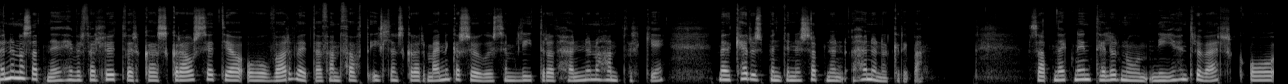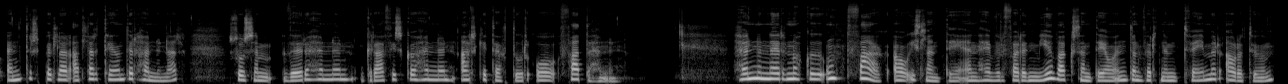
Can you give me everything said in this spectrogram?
Hönnunasafnið hefur það hlutverk að skrásetja og varveita þann þátt íslenskrar menningarsögu sem lítur að hönnun og handverki með kerfisbundinni söpnun hönnunargripa. Safnegnin telur nú um 900 verk og endurspeglar allar tegundur hönnunar svo sem vöruhönnun, grafíska hönnun, arkitektúr og fatahönnun. Hönnun er nokkuð ungt fag á Íslandi en hefur farið mjög vaksandi á undanförnum tveimur áratugum,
